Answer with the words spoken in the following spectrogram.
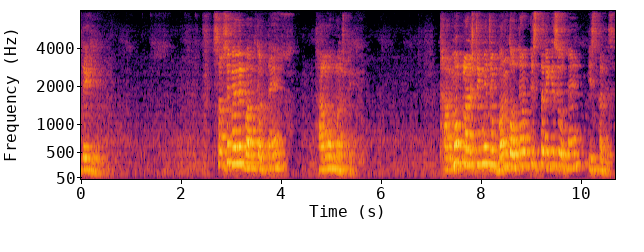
देखिए पहले बात करते हैं थर्मोप्लास्टिक थर्मोप्लास्टिक में जो बंद होते हैं, वो किस तरीके से होते हैं? इस तरह से।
